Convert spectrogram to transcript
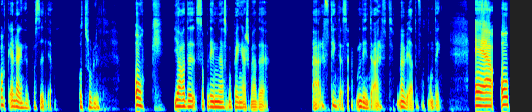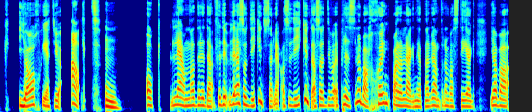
och en lägenhet i Brasilien. Otroligt. Och jag hade stoppat in mina små pengar som jag hade ärvt, tänkte jag säga. Men det är inte ärvt, men vi hade fått någonting. Eh, och jag sket ju allt Mm. och lämnade det där. För det, det, alltså, det gick inte att sälja. Alltså, det gick inte. Alltså, det var, priserna bara sjönk på alla lägenheterna, räntorna bara steg. Jag bara,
